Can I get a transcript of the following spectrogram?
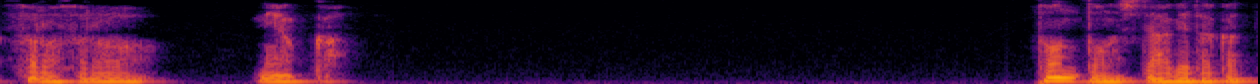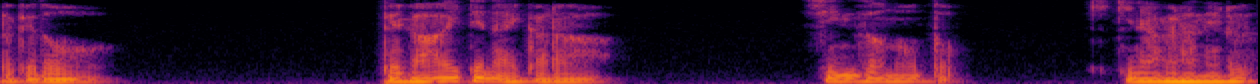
そろそろ寝よっか。トントンしてあげたかったけど、手が空いてないから、心臓の音、聞きながら寝る。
